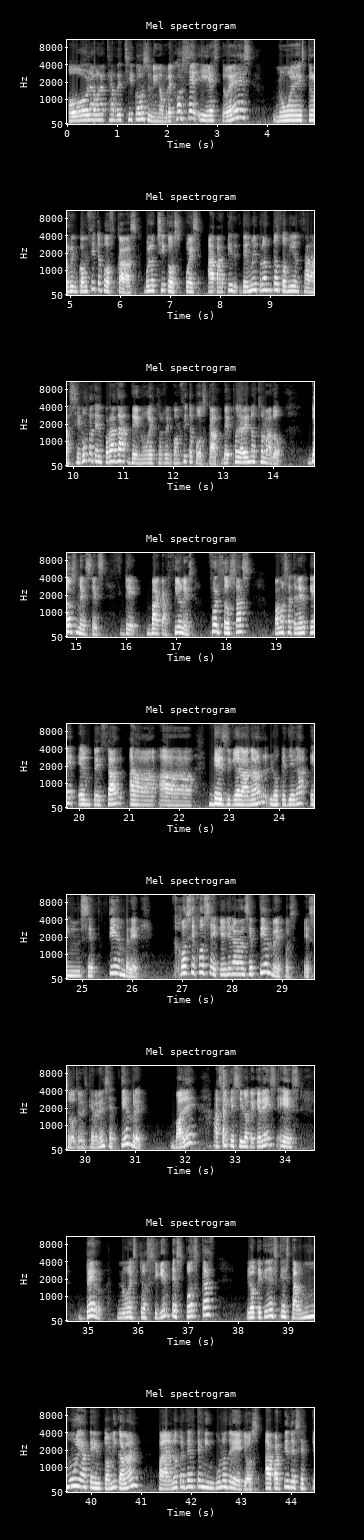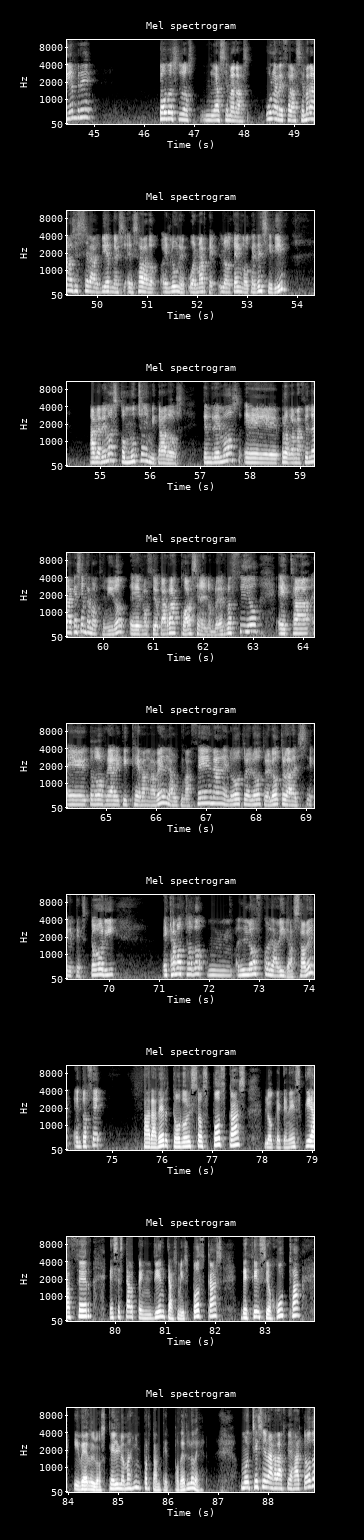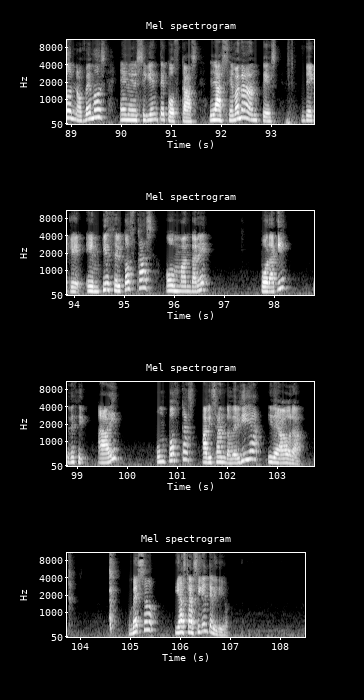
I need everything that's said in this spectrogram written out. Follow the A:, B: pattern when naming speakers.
A: Hola, buenas tardes chicos, mi nombre es José y esto es nuestro Rinconcito Podcast. Bueno chicos, pues a partir de muy pronto comienza la segunda temporada de nuestro Rinconcito Podcast. Después de habernos tomado dos meses de vacaciones forzosas, vamos a tener que empezar a, a desgranar lo que llega en septiembre. José, José, ¿qué llegará en septiembre? Pues eso lo tenéis que ver en septiembre, ¿vale? Así que si lo que queréis es ver nuestros siguientes podcasts, lo que tienes que estar muy atento a mi canal para no perderte ninguno de ellos. A partir de septiembre, todas las semanas, una vez a la semana, no sé si será el viernes, el sábado, el lunes o el martes, lo tengo que decidir. Hablaremos con muchos invitados. Tendremos eh, programación de la que siempre hemos tenido. Eh, Rocío Carrasco hace en el nombre de Rocío. Está eh, todos los realities que van a ver, la última cena, el otro, el otro, el otro, la del Secret Story. Estamos todos mmm, love con la vida, ¿sabes? Entonces, para ver todos esos podcasts, lo que tenéis que hacer es estar pendientes a mis podcasts, decir si os gusta y verlos, que es lo más importante, poderlo ver. Muchísimas gracias a todos, nos vemos en el siguiente podcast. La semana antes de que empiece el podcast, os mandaré por aquí, es decir, ahí, un podcast avisando del día y de la hora. Un beso y hasta el siguiente vídeo.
